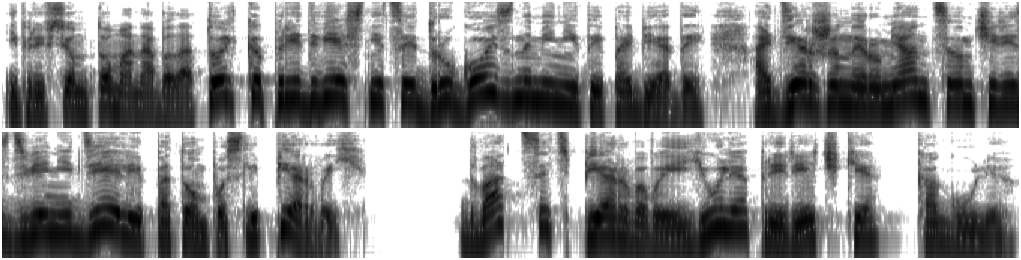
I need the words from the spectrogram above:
и при всем том она была только предвестницей другой знаменитой победы, одержанной Румянцевым через две недели потом после первой. 21 июля при речке Кагуле.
